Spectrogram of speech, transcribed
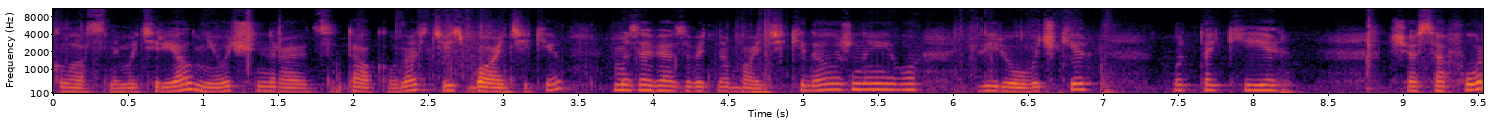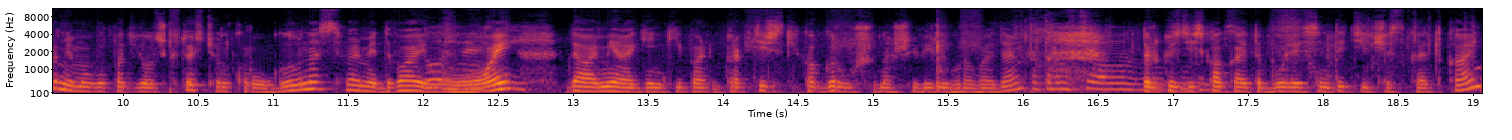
Классный материал, мне очень нравится. Так, у нас здесь бантики. Мы завязывать на бантики должны его. Веревочки вот такие. Сейчас оформим его под елочкой. То есть он круглый у нас с вами, двойной. Да, мягенький, пр- практически как груша наша велюровая, да? Только здесь какая-то более синтетическая ткань.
